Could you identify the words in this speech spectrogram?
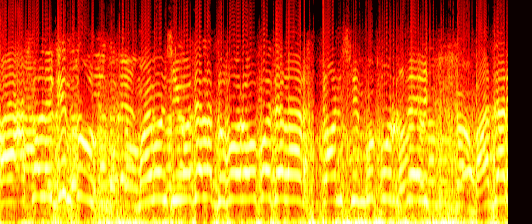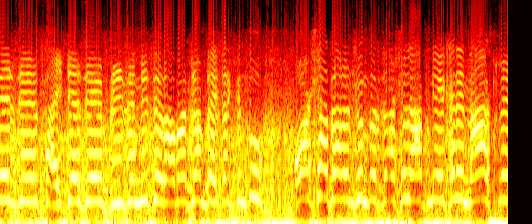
ভাই আসলে কিন্তু ময়মনসিংহ জেলা দুবরা উপজেলার রণসিংহপুর যে বাজারের যে সাইডে যে ব্রিজের নিচে রাবার ড্রামটা এটা কিন্তু অসাধারণ সুন্দর। আসলে আপনি এখানে না আসলে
